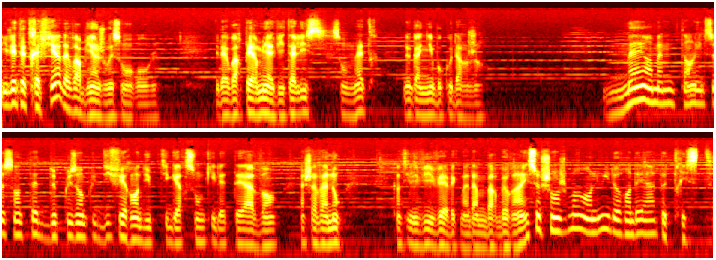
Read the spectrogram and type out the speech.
Il était très fier d'avoir bien joué son rôle et d'avoir permis à Vitalis, son maître, de gagner beaucoup d'argent. Mais en même temps, il se sentait de plus en plus différent du petit garçon qu'il était avant, à Chavanon, quand il vivait avec Madame Barberin, et ce changement en lui le rendait un peu triste.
